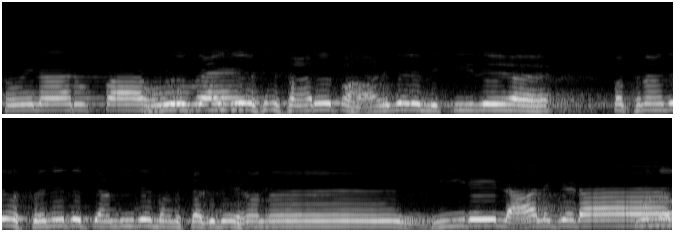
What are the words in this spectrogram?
ਸੋਇਨਾ ਰੂਪਾ ਜੇ ਹੋਵੇ। ਚਾਹੀਏ ਅਸੀਂ ਸਾਰੇ ਪਹਾੜ ਜਿਹੜੇ ਮਿੱਟੀ ਦੇ ਆ ਪੱਥਰਾਂ ਦੇ ਉਹ ਸੋਨੇ ਤੇ ਚਾਂਦੀ ਦੇ ਬਣ ਸਕਦੇ ਹਨ। ਹੀਰੇ ਲਾਲ ਉਹਨਾਂ ਜੜਾ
